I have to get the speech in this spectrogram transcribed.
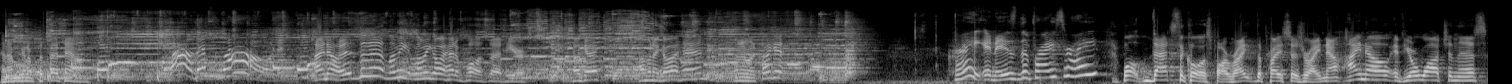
and I'm going to put that down. Wow, that's loud. I know, isn't it? Let me let me go ahead and pause that here. Okay, I'm going to go ahead and I'm going to click it. Great. And is the price right? Well, that's the coolest part, right? The price is right. Now, I know if you're watching this,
